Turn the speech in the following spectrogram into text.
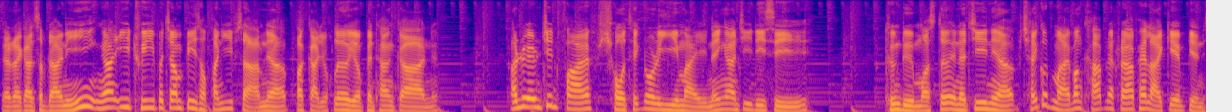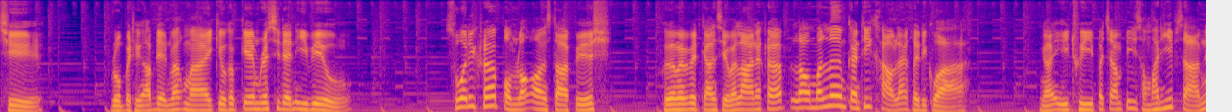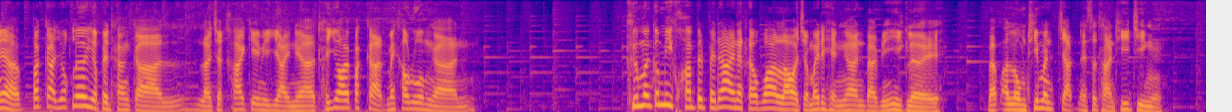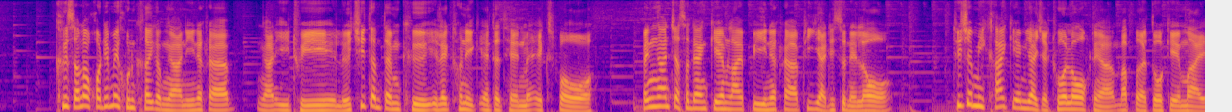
ในรายการสัปดาห์นี้งาน E3 ประจำปี 2023 เนี่ย ประกาศยกเลิกอย่างเป็นทางการ Unreal Engine 5 โชว์เทคโนโลยีใหม่ในงาน GDC เครื่องดื่ม Monster Energy เนี่ยใช้กฎหมายบังคับนะครับ ให้หลายเกมเปลี่ยนชื่อ รวมไปถึงอัปเดตมากมายเกี่ยวกับเกม Resident Evil สวัสดีครับ ผม Lock on Starfish เพื่อไม่เป็นการเสียเวลานะครับ เรามาเริ่มกันที่ข่าวแรกเลยดีกว่า งาน E3 ประจำปี 2023 เนี่ยประกาศยกเลิกอย่างเป็นทางการ หลังจากค่ายเกมใหญ่ๆเนี่ยทยอยประกาศไม่เข้าร่วมงาน คือมันก็มีความเป็นไปได้นะครับ ว่าเราอาจจะไม่ได้เห็นงานแบบนี้อีกเลย แบบอารมณ์ที่มันจัดในสถานที่จริง คือสำหรับคนที่ไม่คุ้นเคยกับงานนี้นะครับ งาน E3 หรือชื่อเต็มๆคือ Electronic Entertainment Expo เป็นงานจัดแสดงเกมรายปีนะครับ ที่ใหญ่ที่สุดในโลก ที่จะมีค่ายเกมใหญ่จากทั่วโลกเนี่ยมาเปิดตัวเกมใหม่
